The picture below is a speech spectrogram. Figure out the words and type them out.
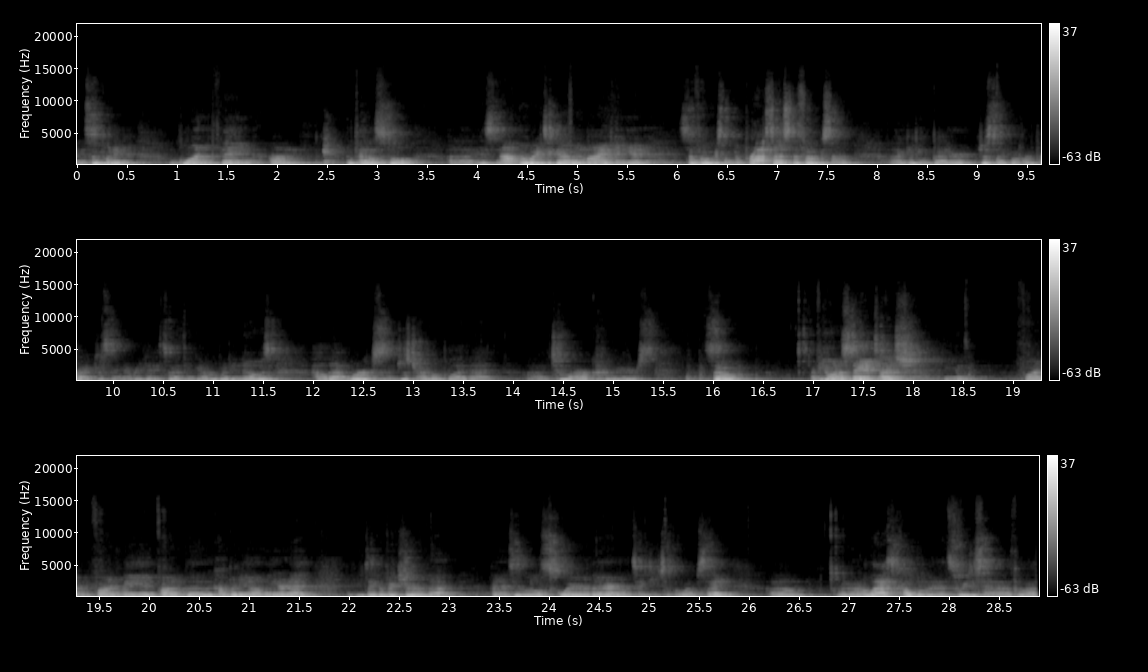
And so putting one thing on the pedestal uh, is not the way to go, in my opinion. It's to focus on the process, to focus on uh, getting better, just like when we're practicing every day. So I think everybody knows how that works and just try to apply that uh, to our careers. So if you want to stay in touch, you can find, find me and find the, the company on the internet. If you take a picture of that fancy little square there, it'll take you to the website. Um, in our last couple minutes, we just have uh,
